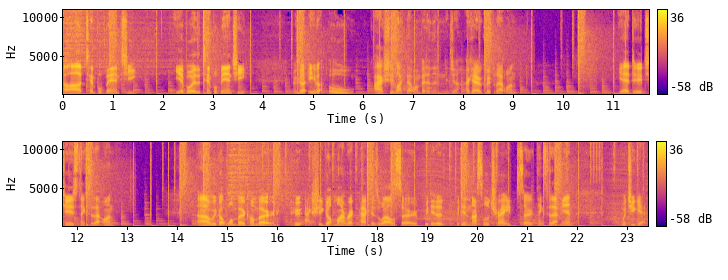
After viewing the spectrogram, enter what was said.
Ah, Temple Banshee. Yeah, boy, the Temple Banshee. We got Eva. Oh, I actually like that one better than Ninja. Okay, I'll equip that one. Yeah, dude. Cheers. Thanks for that one. Uh, we got Wombo Combo, who actually got my REQ pack as well. So we did a we did a nice little trade. So thanks for that, man. What'd you get?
